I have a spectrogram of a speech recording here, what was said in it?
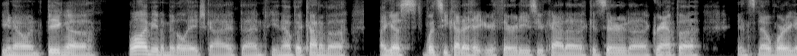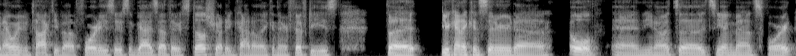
you know, and being a well, I mean, a middle aged guy then, you know, but kind of a I guess once you kind of hit your 30s, you're kind of considered a grandpa in snowboarding. And I won't even talk to you about 40s. There's some guys out there still shredding kind of like in their 50s, but you're kind of considered uh, old, and you know it's a it's a young man's sport.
